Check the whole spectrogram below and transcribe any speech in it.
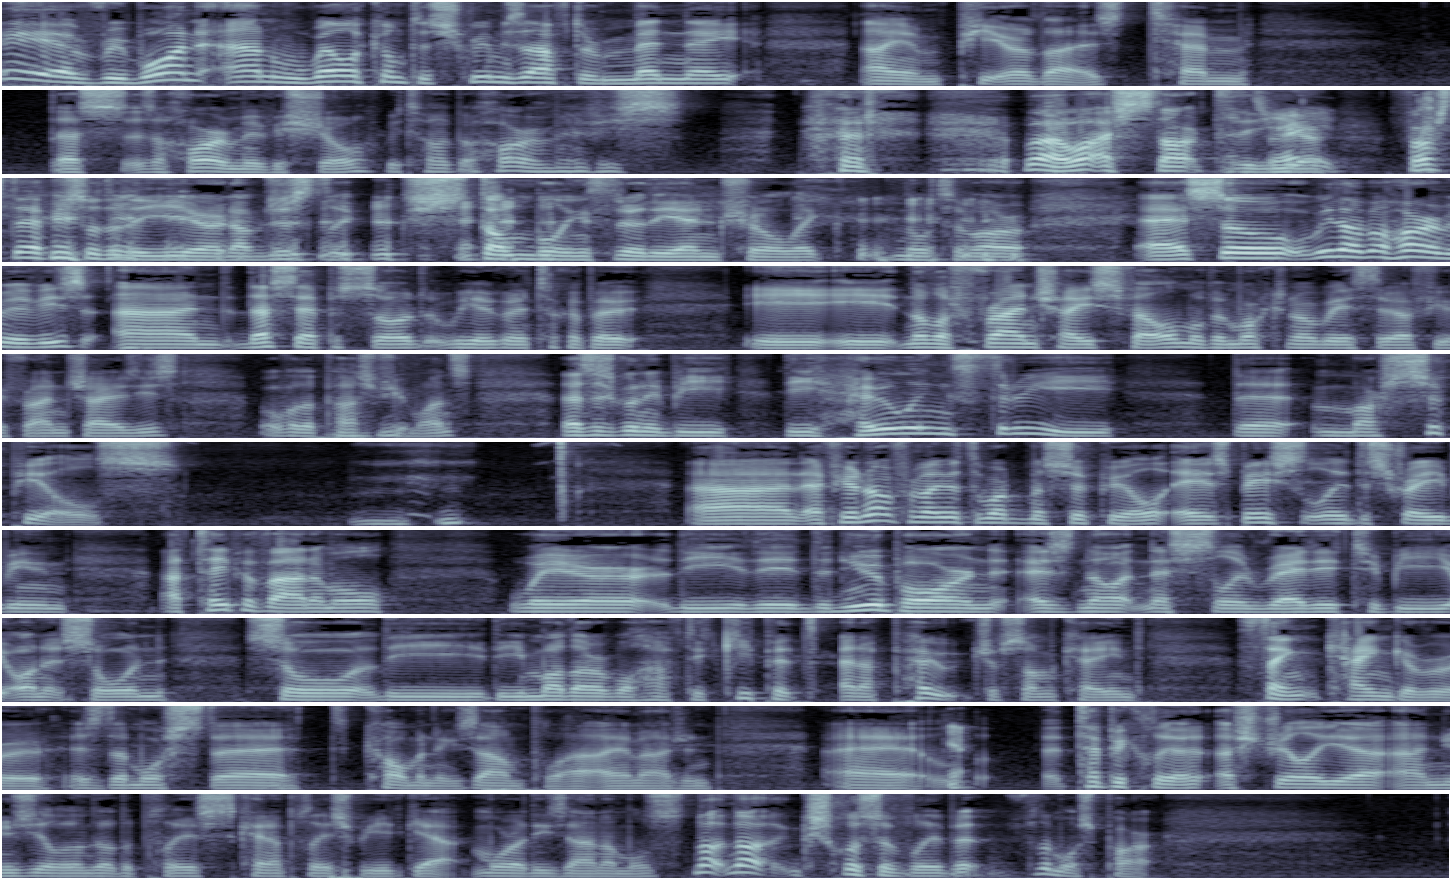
Hey everyone, and welcome to Screams After Midnight. I am Peter, that is Tim. This is a horror movie show. We talk about horror movies. well, what a start to That's the year. right. First episode of the year, and I'm just like stumbling through the intro like no tomorrow. Uh, so, we talk about horror movies, and this episode we are going to talk about a, a, another franchise film. We've been working our way through a few franchises over the past few months. This is going to be The Howling 3 The Marsupials. And if you're not familiar with the word marsupial, it's basically describing a type of animal where the, the, the newborn is not necessarily ready to be on its own, so the, the mother will have to keep it in a pouch of some kind. Think kangaroo is the most uh, common example, I imagine. Uh, Typically, Australia and New Zealand are the place kind of place where you'd get more of these animals. Not not exclusively, but for the most part.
